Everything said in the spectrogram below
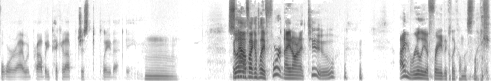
4, I would probably pick it up just to play that game. Hmm. But now if I can play Fortnite on it too, I'm really afraid to click on this link.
